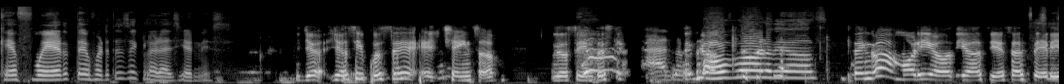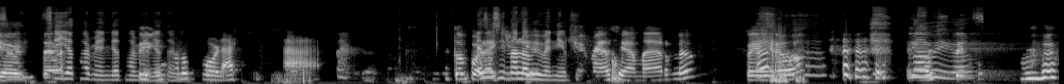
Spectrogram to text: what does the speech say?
Qué fuerte, fuertes declaraciones. Yo, yo sí puse el Chainsaw. Lo siento, es que Ah, no. tengo, ¡Oh, por Dios! tengo amor y odio hacia esa serie sí, ahorita. sí, yo también, yo también, Sí, yo también. por aquí. Ah, Justo por Eso aquí sí no lo vi venir. que me hace amarlo, pero No este, digas.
